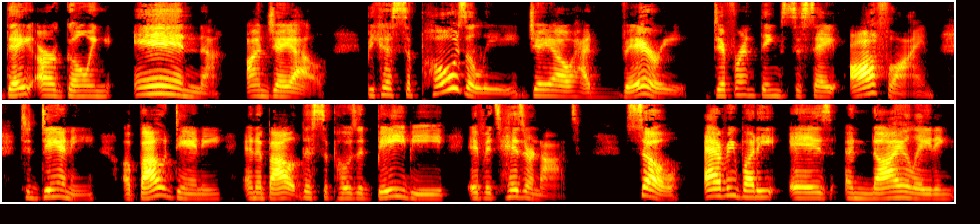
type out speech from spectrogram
they are going in on JL because supposedly JL had very different things to say offline to Dani about Dani and about this supposed baby, if it's his or not. So everybody is annihilating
